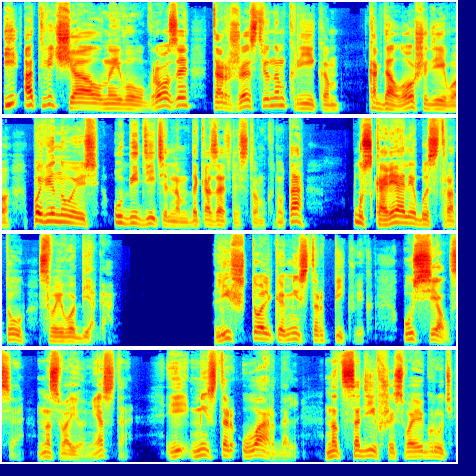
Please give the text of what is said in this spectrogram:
и отвечал на его угрозы торжественным криком, когда лошади его, повинуясь убедительным доказательствам кнута, ускоряли быстроту своего бега. Лишь только мистер Пиквик уселся на свое место, и мистер Уардаль, надсадивший свою грудь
